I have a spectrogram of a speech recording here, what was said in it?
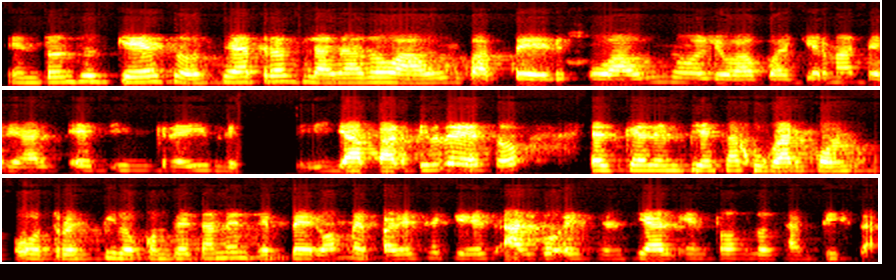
Entonces, que eso sea trasladado a un papel o a un óleo o a cualquier material es increíble. Y a partir de eso es que él empieza a jugar con otro estilo completamente, pero me parece que es algo esencial en todos los artistas.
